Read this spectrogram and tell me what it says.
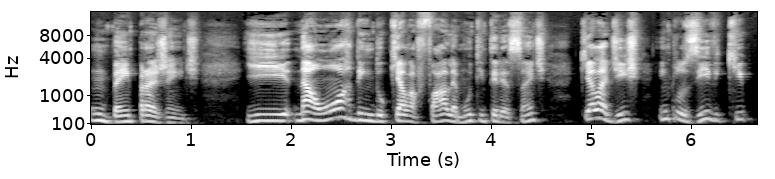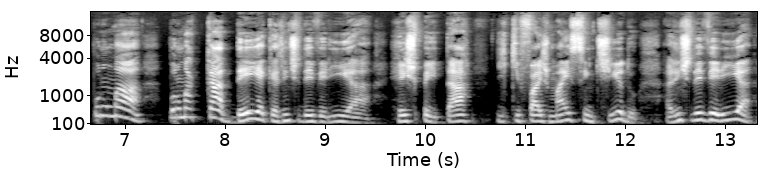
um bem para a gente. E na ordem do que ela fala é muito interessante, que ela diz, inclusive, que por uma, por uma cadeia que a gente deveria respeitar e que faz mais sentido, a gente deveria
